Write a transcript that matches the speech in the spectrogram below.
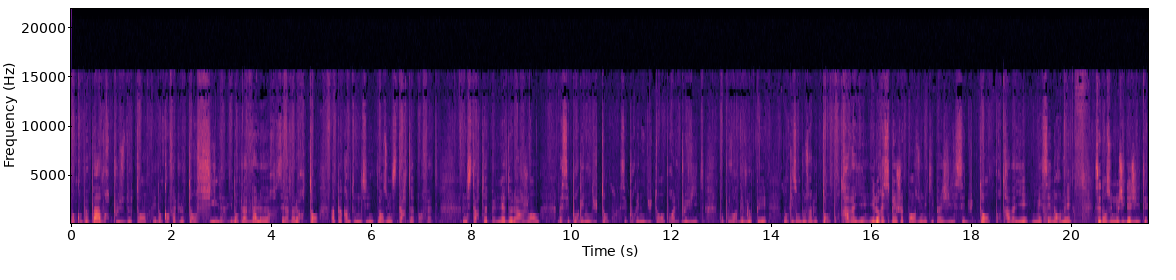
Donc on ne peut pas avoir plus de temps et donc en fait le temps file et donc la valeur c'est la valeur temps, un peu comme dans une start-up en fait. Une start-up elle lève de l'argent, ben, c'est pour gagner du temps. C'est pour gagner du temps, pour aller plus vite, pour pouvoir développer. Donc ils ont besoin de temps pour travailler. Et le respect, je pense, d'une équipe agile, c'est du temps pour travailler, mais c'est normé. C'est dans une logique d'agilité.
